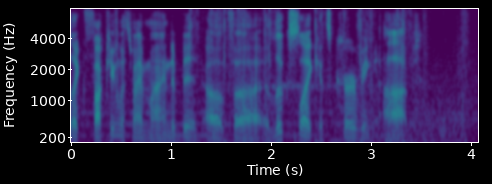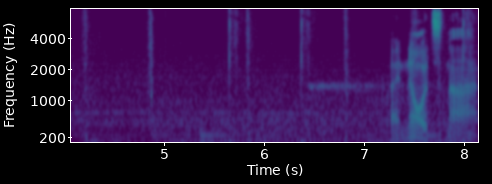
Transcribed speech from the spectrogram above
like fucking with my mind a bit of, uh, it looks like it's curving up. But I know it's not.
